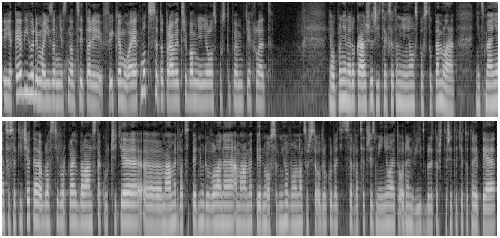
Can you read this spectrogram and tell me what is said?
Jaké výhody mají zaměstnanci tady v IKEMu a jak moc se to právě třeba měnilo s postupem těch let? Já úplně nedokážu říct, jak se to měnilo s postupem let. Nicméně, co se týče té oblasti work-life balance, tak určitě uh, máme 25 dnů dovolené a máme 5 dnů osobního volna, což se od roku 2023 změnilo. Je to o den víc, byly to 4, teď je to tedy 5.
